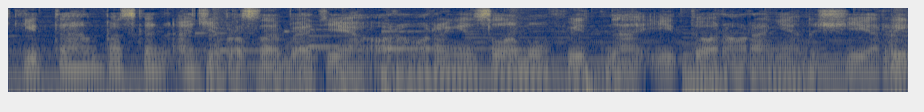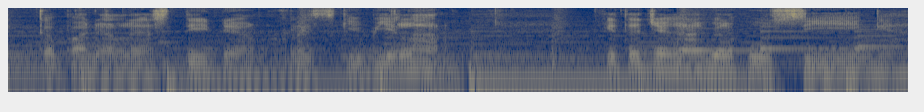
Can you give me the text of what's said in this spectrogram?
Kita hempaskan aja persahabat ya. Orang-orang yang selalu fitnah itu orang-orang yang syirik kepada Lesti dan Rizky Bilar kita jangan ambil pusing ya.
